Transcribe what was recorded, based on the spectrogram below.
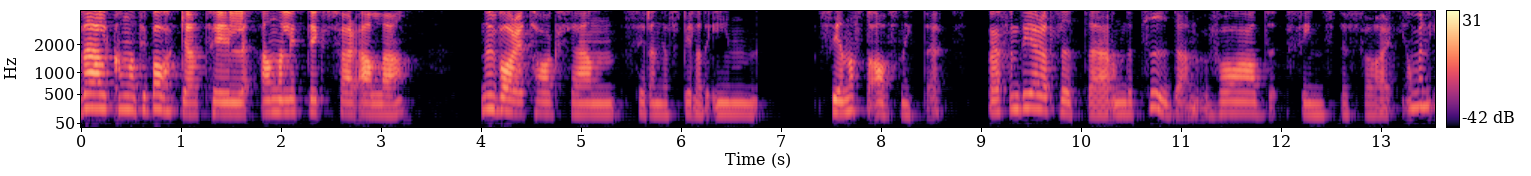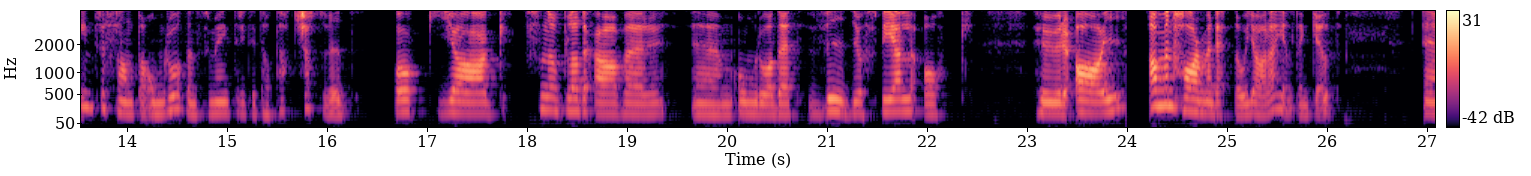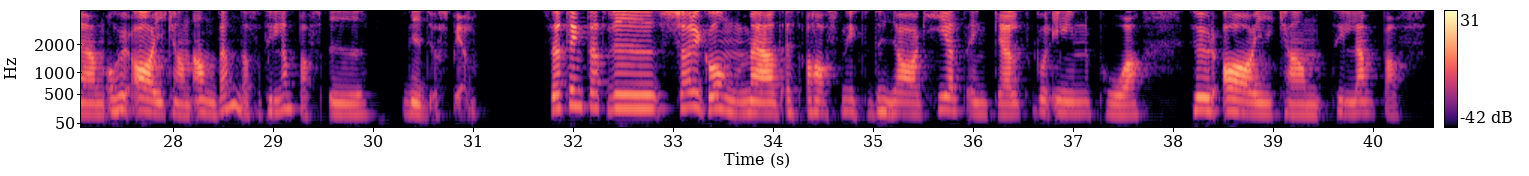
Välkomna tillbaka till Analytics för alla. Nu var det ett tag sedan, sedan jag spelade in senaste avsnittet. Och jag har funderat lite under tiden. Vad finns det för ja, men intressanta områden som jag inte riktigt har touchat vid? Och jag snubblade över eh, området videospel och hur AI ja, men har med detta att göra helt enkelt. Ehm, och hur AI kan användas och tillämpas i videospel. Så jag tänkte att vi kör igång med ett avsnitt där jag helt enkelt går in på hur AI kan tillämpas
